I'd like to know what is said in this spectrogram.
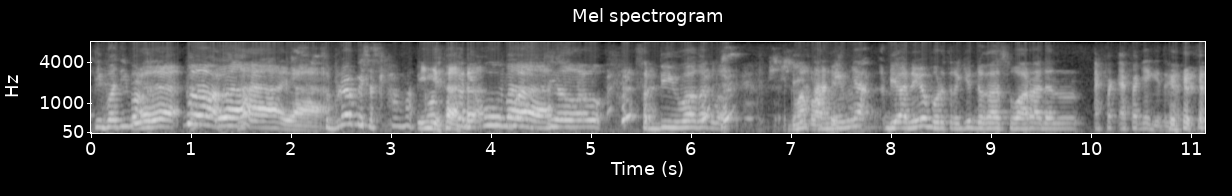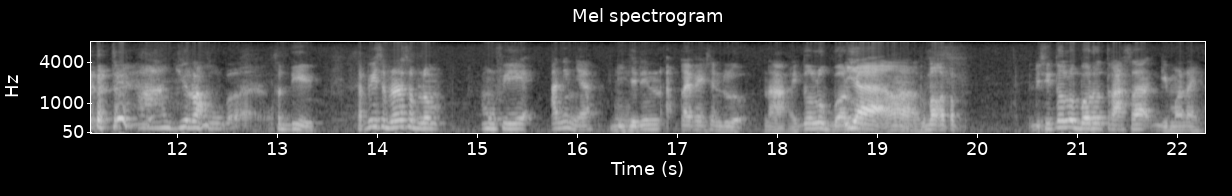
Tiba-tiba Iya, Wah. wah, ya sebenarnya bisa selamat Iya. diubah. Bah. Gila lo. Sedih banget lo. Di Cuma twist animenya di animenya baru terjun dengan suara dan efek-efeknya gitu ya. Anjir langsung sedih. Tapi sebenarnya sebelum movie animenya dijadiin live action dulu. Nah, itu lu baru iya gua mau apa di situ lu baru terasa gimana ya?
